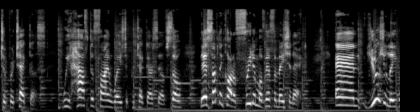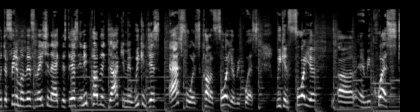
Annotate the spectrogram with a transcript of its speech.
to protect us. We have to find ways to protect ourselves. So there's something called a Freedom of Information Act. And usually, with the Freedom of Information Act, if there's any public document, we can just ask for it. It's called a FOIA request. We can FOIA uh, and request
